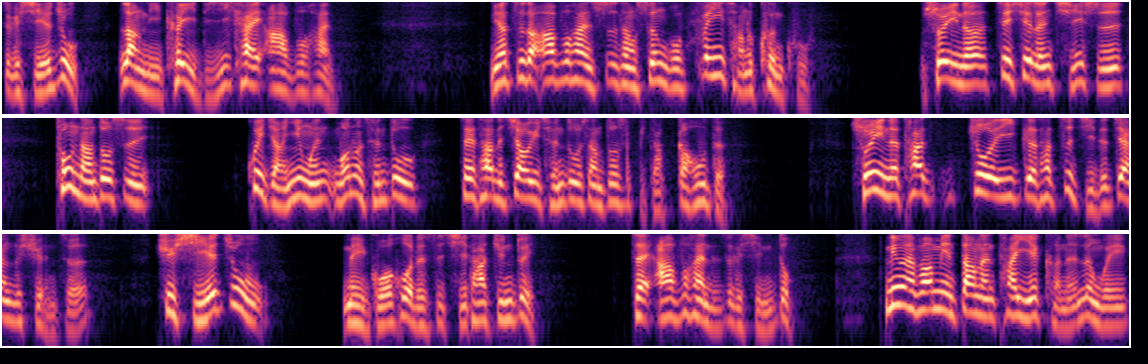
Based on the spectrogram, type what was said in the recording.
这个协助，让你可以离开阿富汗。你要知道，阿富汗事实上生活非常的困苦，所以呢，这些人其实通常都是会讲英文，某种程度在他的教育程度上都是比较高的。所以呢，他做一个他自己的这样一个选择，去协助美国或者是其他军队在阿富汗的这个行动。另外一方面，当然他也可能认为。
